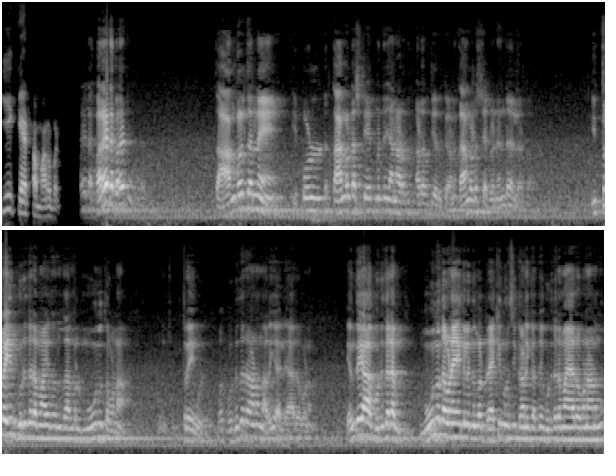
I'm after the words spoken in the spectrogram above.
ഈ കേട്ട മറുപടി. പറയട്ടെ പറയട്ടെ താങ്കൾ തന്നെ ഇപ്പോൾ താങ്കളുടെ സ്റ്റേറ്റ്മെന്റ് ഞാൻ അട- അടർത്തിയെടുക്കുകയാണ്. താങ്കളുടെ സ്റ്റേറ്റ്മെന്റ് എന്റെ അല്ല ഇത്രയും ഗുരുതരമായതെന്ന് താങ്കൾ മൂന്ന് തവണ ഇത്രയും കൂടി അപ്പോൾ ഗുരുതരമാണെന്ന് അറിയാല്ലേ ആരോപണം? എന്തേ ആ ഗുരുതരം മൂന്ന് തവണയെങ്കിലും നിങ്ങൾ ബ്രേക്കിംഗ് ന്യൂസിൽ കാണിക്കാത്ത ഗുരുതരമായ ആരോപണമാണെന്ന്?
